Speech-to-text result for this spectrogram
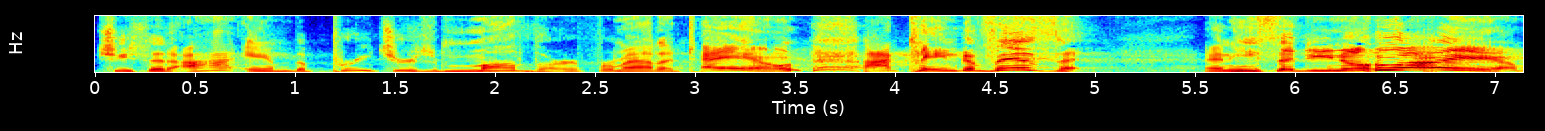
She said, I am the preacher's mother from out of town. I came to visit. And he said, Do you know who I am?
